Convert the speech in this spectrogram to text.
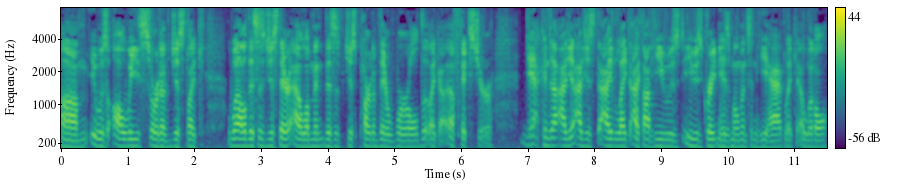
um, it was always sort of just like, well, this is just their element. This is just part of their world, like a, a fixture. Yeah, I, I just I liked I thought he was he was great in his moments, and he had like a little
